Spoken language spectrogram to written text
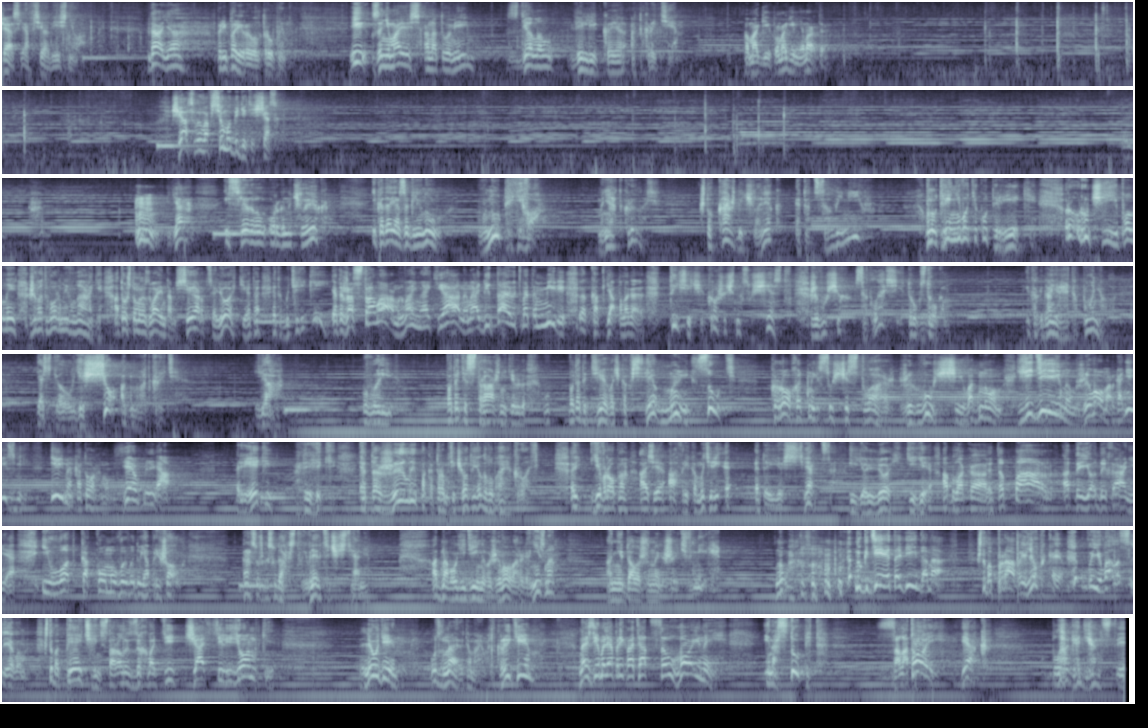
Сейчас я все объясню. Да, я препарировал трупы. И, занимаясь анатомией, сделал великое открытие. Помоги, помоги мне, Марта. Сейчас вы во всем убедитесь, сейчас. Я исследовал органы человека, и когда я заглянул внутрь его, мне открылось, что каждый человек – это целый мир. Внутри него текут реки, ручьи, полные животворной влаги. А то, что мы называем там сердце, легкие, это, это материки. Это же острова, омываемые океаном, и обитают в этом мире, как я полагаю, тысячи крошечных существ, живущих в согласии друг с другом. И когда я это понял, я сделал еще одно открытие. Я, вы, вот эти стражники, вот эта девочка, все мы, суть, крохотные существа, живущие в одном едином живом организме, имя которому Земля. Реки, реки – это жилы, по которым течет ее голубая кровь. Европа, Азия, Африка, матери э, – это ее сердце, ее легкие облака. Это пар от ее дыхания. И вот к какому выводу я пришел. Раз уж государства являются частями одного единого живого организма, они должны жить в мире. Ну, ну где это видано? Чтобы правое легкое воевало с левым, чтобы печень старалась захватить часть селезенки. Люди узнают о моем открытии, на земле прекратятся войны, и наступит золотой век благоденствия.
